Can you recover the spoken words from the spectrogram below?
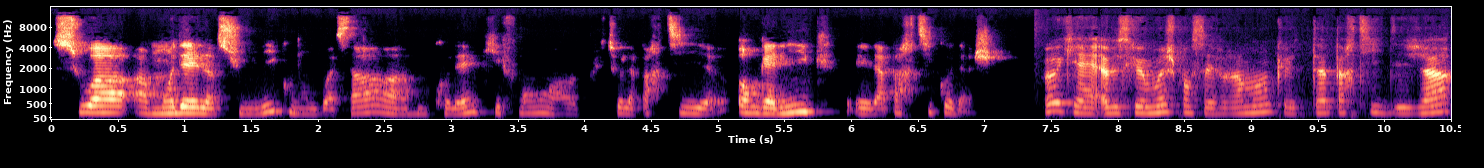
soit un modèle simulink, on envoie ça à nos collègues qui font euh, plutôt la partie euh, organique et la partie codage. Ok, ah, parce que moi je pensais vraiment que ta partie déjà,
